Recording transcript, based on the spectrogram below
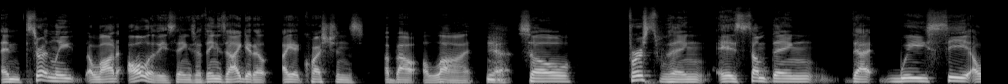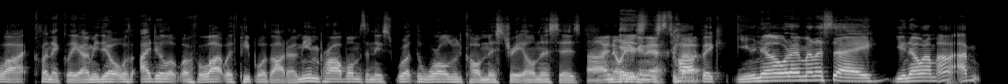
yeah. and certainly a lot. All of these things are things I get. A, I get questions about a lot. Yeah. So first thing is something that we see a lot clinically. I mean, deal with I deal with a lot with people with autoimmune problems and these what the world would call mystery illnesses. Uh, I know what you're going to ask topic. About. You know what I'm going to say. You know what I'm. I'm.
